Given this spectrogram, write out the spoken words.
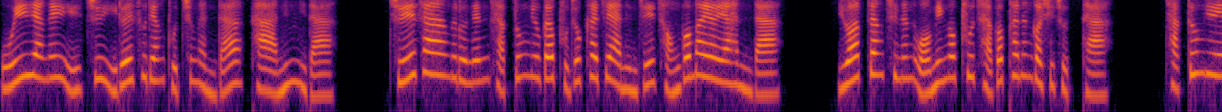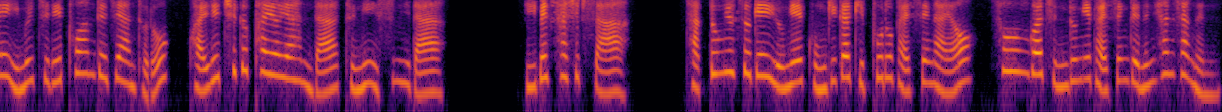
오일량을 일주 1회 소량 보충한다. 가 아닙니다. 주의 사항으로는 작동료가 부족하지 않은지 점검하여야 한다. 유압장치는 워밍업 후 작업하는 것이 좋다. 작동류에 이물질이 포함되지 않도록 관리 취급하여야 한다 등이 있습니다. 244. 작동류 속의 용의 공기가 기포로 발생하여 소음과 진동이 발생되는 현상은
